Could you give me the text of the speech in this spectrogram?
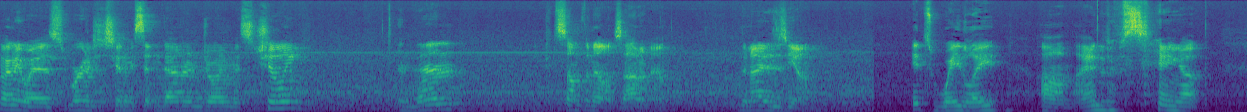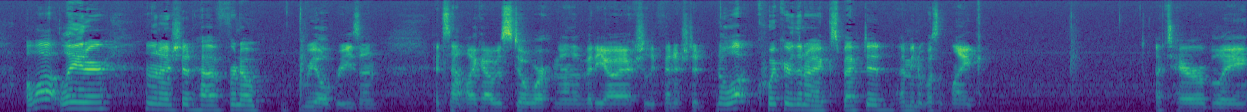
anyways, we're just gonna be sitting down and enjoying this chili. And then something else, I don't know. The night is young. It's way late. Um, I ended up staying up a lot later than I should have for no real reason. It's not like I was still working on the video, I actually finished it a lot quicker than I expected. I mean, it wasn't like a terribly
